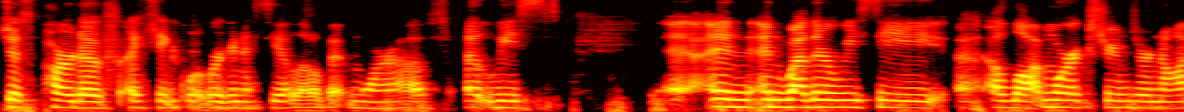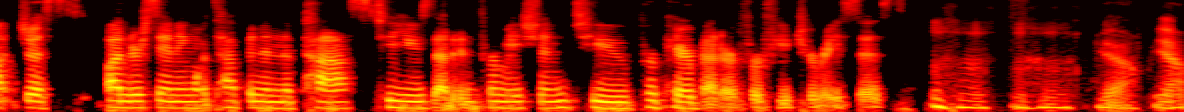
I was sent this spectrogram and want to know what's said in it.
just part of i think what we're going to see a little bit more of at least and and whether we see a- a lot more extremes or not just understanding what's happened in the past to use that information to prepare better for future races hmm hmm Yeah, yeah.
